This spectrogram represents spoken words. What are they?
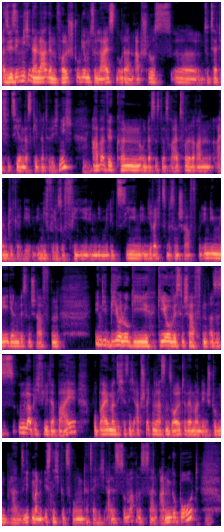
Also wir sind nicht in der Lage, ein Vollstudium zu leisten oder einen Abschluss äh, zu zertifizieren. Das geht natürlich nicht. Mhm. Aber wir können, und das ist das Reizvolle daran, Einblick ergeben in die Philosophie, in die Medizin, in die Rechtswissenschaften, in die Medienwissenschaften, in die Biologie, Geowissenschaften. Also es ist unglaublich viel dabei, wobei man sich jetzt nicht abschrecken lassen sollte, wenn man den Stundenplan sieht. Man ist nicht gezwungen, tatsächlich alles zu machen. Es ist ein Angebot. Mhm.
